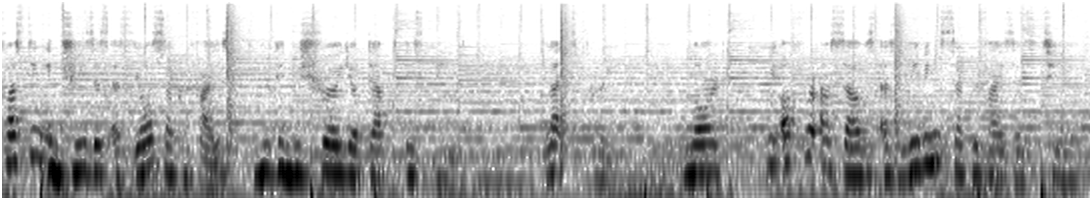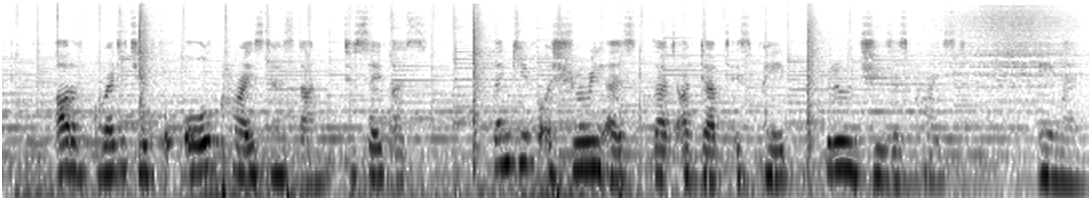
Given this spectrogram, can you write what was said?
Trusting in Jesus as your sacrifice, you can be sure your debt is paid. Let's pray. Lord, we offer ourselves as living sacrifices to you, out of gratitude for all Christ has done to save us. Thank you for assuring us that our debt is paid through Jesus Christ. Amen.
